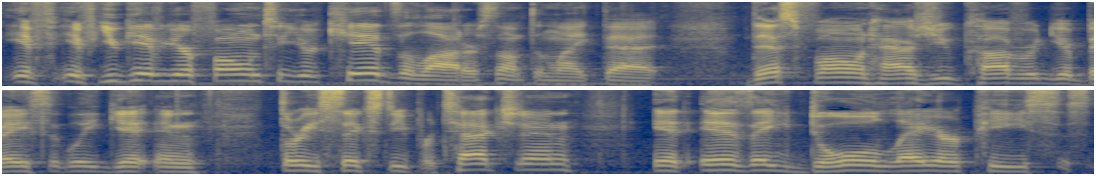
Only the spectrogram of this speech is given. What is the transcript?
if if you give your phone to your kids a lot or something like that, this phone has you covered. You're basically getting 360 protection. It is a dual layer piece,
